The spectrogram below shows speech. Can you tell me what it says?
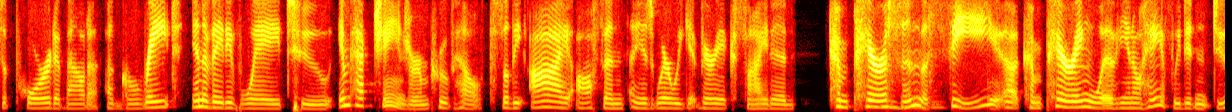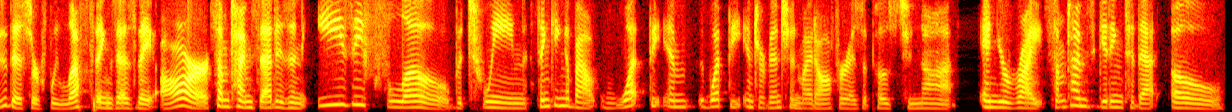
support about a, a, great innovative way to impact change or improve health. So the i often is where we get very excited. Comparison mm-hmm. the c uh, comparing with you know hey if we didn't do this or if we left things as they are sometimes that is an easy flow between thinking about what the what the intervention might offer as opposed to not and you're right. Sometimes getting to that oh,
